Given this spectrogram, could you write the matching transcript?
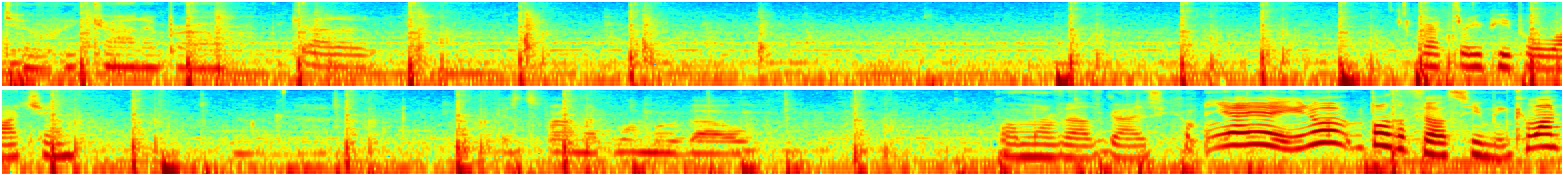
Dude, we got it, bro. We got it. Got three people watching. Okay. Just to find like one more valve. One more valve, guys. Come on. Yeah, yeah. You know what? Both of y'all see me. Come on.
